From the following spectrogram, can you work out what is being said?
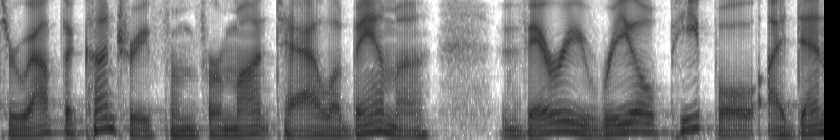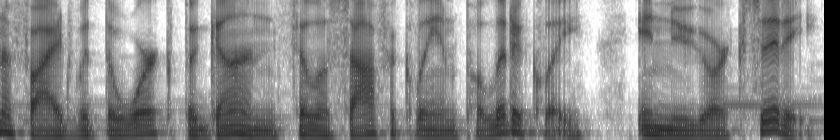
Throughout the country, from Vermont to Alabama, very real people identified with the work begun philosophically and politically in New York City.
